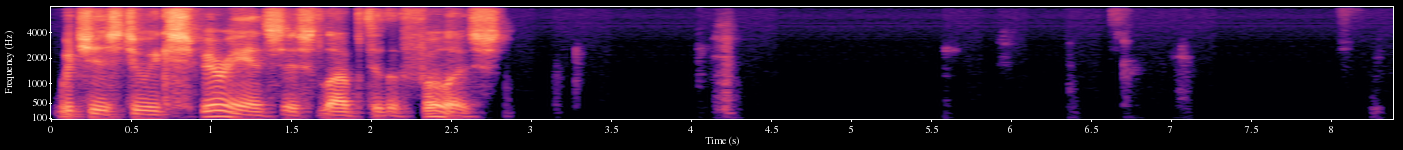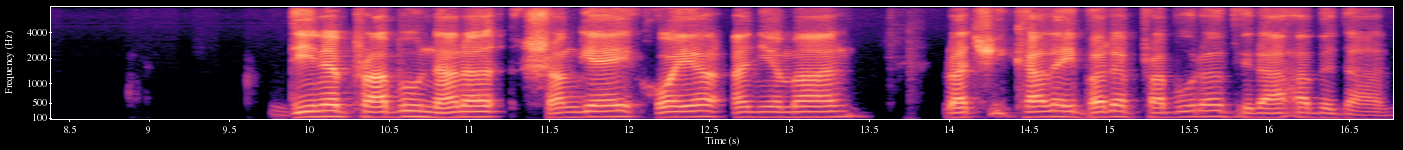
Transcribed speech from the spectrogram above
which is to experience this love to the fullest. Dina Prabhu Nana Shange Hoya Anyaman Rachikale Bada Prabhura Viraha Vidan.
